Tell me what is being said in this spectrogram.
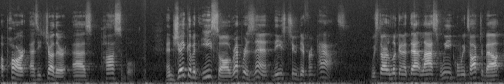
apart as each other as possible. And Jacob and Esau represent these two different paths. We started looking at that last week when we talked about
